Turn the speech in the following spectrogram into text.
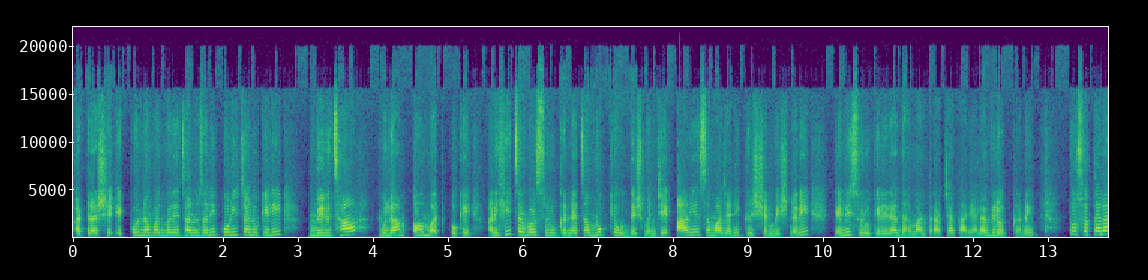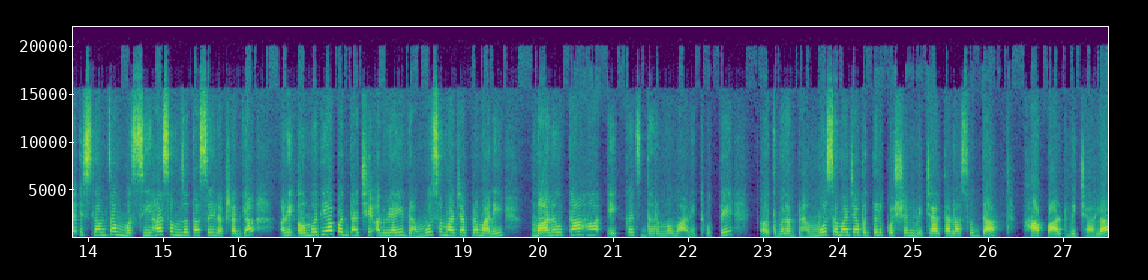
अठराशे एकोणनव्वदमध्ये चालू झाली. कोणी चालू केली? मिर्झा गुलाम अहमद. ओके आणि ही चळवळ सुरू करण्याचा मुख्य उद्देश म्हणजे आर्य समाज आणि ख्रिश्चन मिशनरी यांनी सुरू केलेल्या धर्मांतराच्या कार्याला विरोध करणे. तो स्वतःला इस्लामचा मसिहा समजत असे लक्षात घ्या. आणि अहमदिया पंथाचे अनुयायी ब्राह्मण समाजाप्रमाणे मानवता हा एकच धर्म मानित होते. तुम्हाला ब्राह्मण समाजाबद्दल क्वेश्चन विचारताना सुद्धा हा पार्ट विचारला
